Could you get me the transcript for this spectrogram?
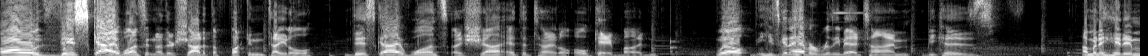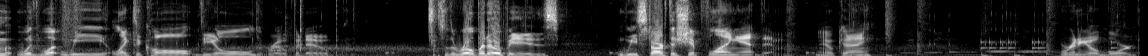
Oh, this guy wants another shot at the fucking title. This guy wants a shot at the title. Okay, bud. Well, he's gonna have a really bad time because I'm gonna hit him with what we like to call the old rope-a-dope. So the rope-a-dope is we start the ship flying at them. Okay. We're gonna go board.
